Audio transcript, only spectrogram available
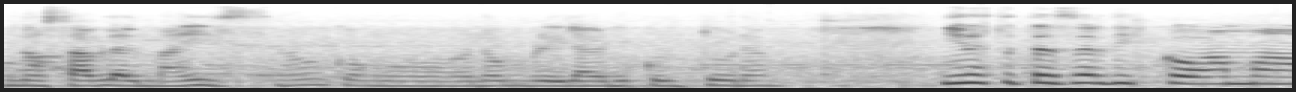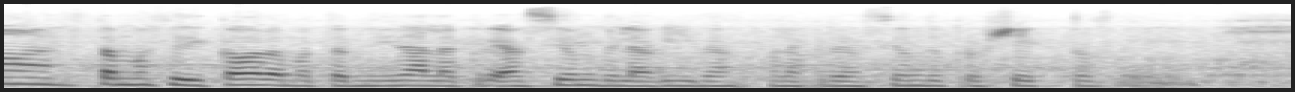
nos habla el maíz, ¿no? Como el hombre y la agricultura. Y en este tercer disco Ama está más dedicado a la maternidad, a la creación de la vida, a la creación de proyectos. De,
